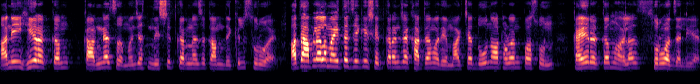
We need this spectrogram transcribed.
आणि ही रक्कम काढण्याचं म्हणजे निश्चित करण्याचं काम देखील सुरू आहे. आता आपल्याला माहीतच आहे की शेतकऱ्यांच्या खात्यामध्ये मागच्या दोन आठवड्यांपासून काही रक्कम व्हायला सुरुवात झाली आहे.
